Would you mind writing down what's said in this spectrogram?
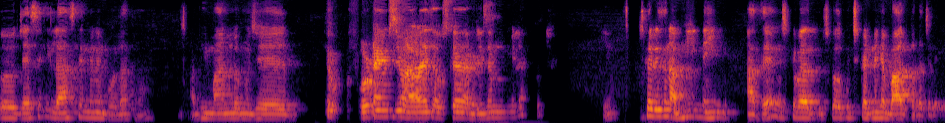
तो जैसे कि लास्ट दिन मैंने बोला था अभी मान लो मुझे तो फोर टाइम्स जो आ रहा था उसका रीजन मिला कुछ? उसका रीजन अभी नहीं आता है उसके बाद उसको कुछ करने के बाद पता चलेगा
